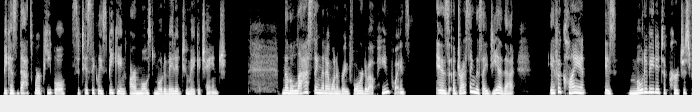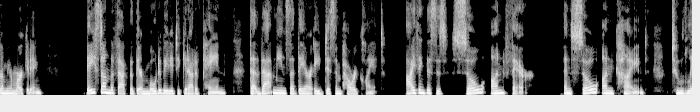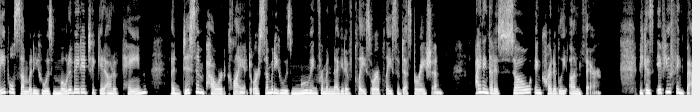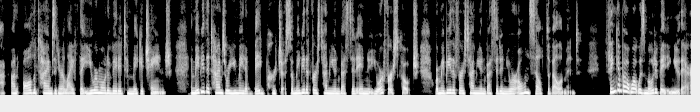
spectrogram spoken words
because that's where people, statistically speaking, are most motivated to make a change. Now, the last thing that I want to bring forward about pain points is addressing this idea that if a client is motivated to purchase from your marketing based on the fact that they're motivated to get out of pain, that that means that they are a disempowered client. I think this is so unfair and so unkind to label somebody who is motivated to get out of pain a disempowered client or somebody who is moving from a negative place or a place of desperation. I think that is so incredibly unfair. Because if you think back on all the times in your life that you were motivated to make a change, and maybe the times where you made a big purchase, so maybe the first time you invested in your first coach, or maybe the first time you invested in your own self development, think about what was motivating you there.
